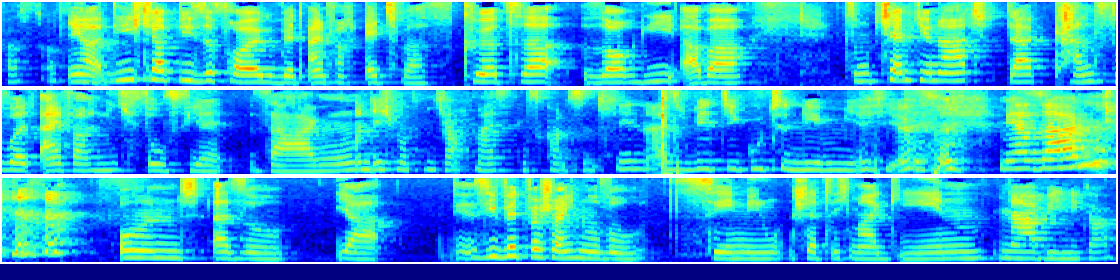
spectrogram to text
fast aus dem Ja, die, ich glaube, diese Folge wird einfach etwas kürzer, sorry, aber zum Championat, da kannst du halt einfach nicht so viel sagen. Und ich muss mich auch meistens konzentrieren. Also wird die Gute neben mir hier mehr sagen. Und also, ja, sie wird wahrscheinlich nur so 10 Minuten, schätze ich mal, gehen. Na, weniger.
